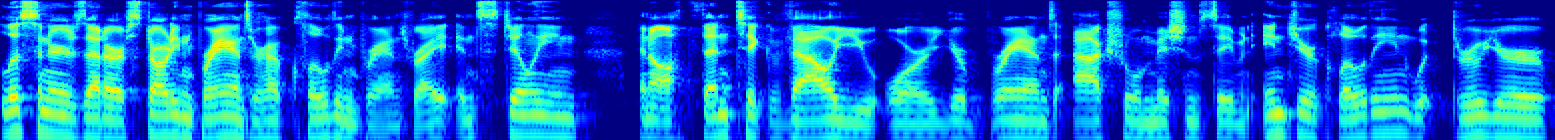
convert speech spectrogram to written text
listeners that are starting brands or have clothing brands, right? Instilling an authentic value or your brand's actual mission statement into your clothing through your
